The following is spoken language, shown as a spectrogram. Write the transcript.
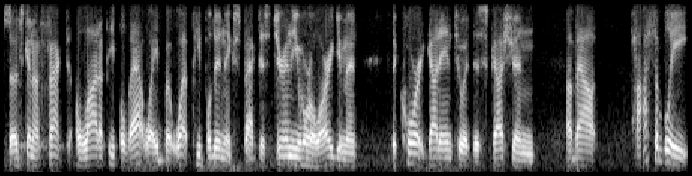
So it's going to affect a lot of people that way. But what people didn't expect is during the oral argument, the court got into a discussion about possibly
